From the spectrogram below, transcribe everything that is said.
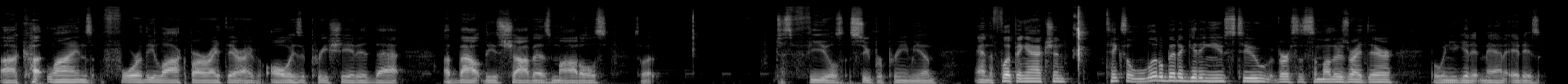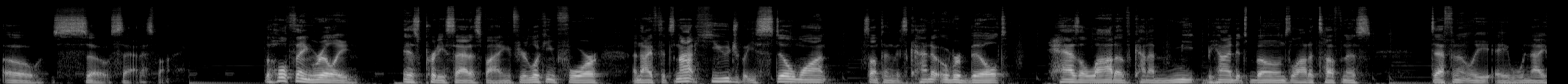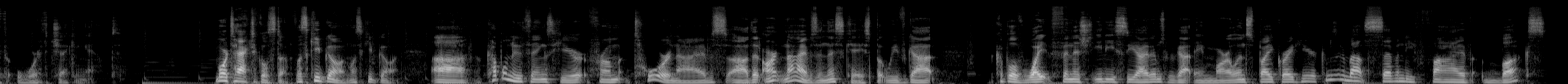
uh, cut lines for the lock bar right there. I've always appreciated that about these Chaves models. So it just feels super premium. And the flipping action takes a little bit of getting used to versus some others right there. But when you get it, man, it is oh so satisfying the whole thing really is pretty satisfying. If you're looking for a knife that's not huge, but you still want something that's kind of overbuilt, has a lot of kind of meat behind its bones, a lot of toughness, definitely a knife worth checking out. More tactical stuff. Let's keep going. Let's keep going. Uh, a couple new things here from Toor Knives uh, that aren't knives in this case, but we've got a couple of white finished EDC items. We've got a Marlin spike right here. It comes in about 75 bucks.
